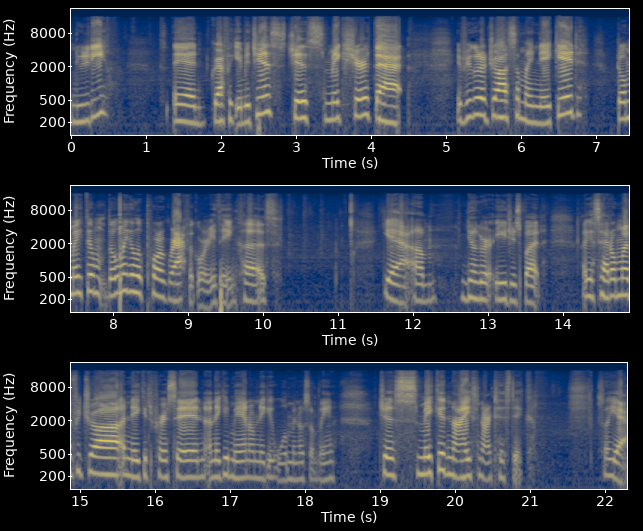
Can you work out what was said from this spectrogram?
nudity and graphic images. Just make sure that if you're gonna draw somebody naked, don't make them don't make it look pornographic or anything, cause yeah, um, younger ages. But like I said, I don't mind if you draw a naked person, a naked man, or a naked woman, or something. Just make it nice and artistic. So yeah,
